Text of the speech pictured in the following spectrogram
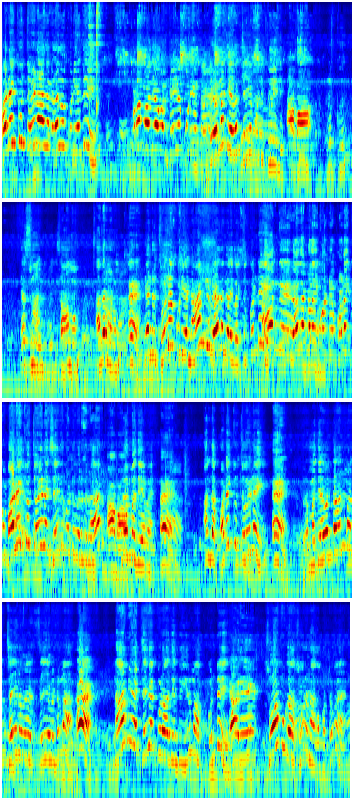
படைக்கும் தொழிலாக விளங்கக்கூடியது பிரம்மதேவன் செய்யக்கூடிய. பிரம்மதேவன் செய்யக்கூடிய தொழில். ஆமா. ருக்கு யசு சாமம் அதர்வனம் ஏ. என்று சொல்லக்கூடிய நான்கு வேதங்களை வைத்துக்கொண்டு நான்கு வேதங்களை கொண்டு படைக்கும் படைக்கும் தொழிலை செய்து கொண்டு வருகிறார். பிரம்மதேவன். அந்த படைக்கும் தொழிலை பிரம்மதேவன் தான் செய்ய- செய்ய வேண்டுமா? நாம் ஏன் செய்யக்கூடாது என்று இருமாப்பு கொண்டு யாரு? சோமுக சூரனாகப்பட்டவன்.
